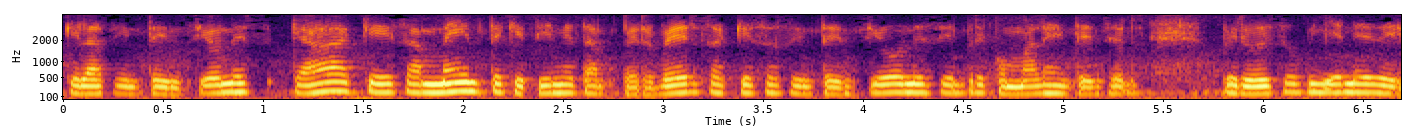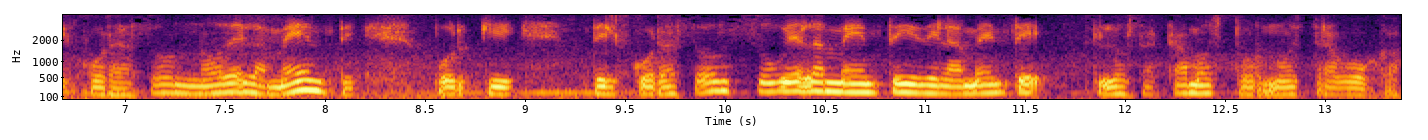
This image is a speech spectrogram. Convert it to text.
que las intenciones, que, ah, que esa mente que tiene tan perversa, que esas intenciones siempre con malas intenciones, pero eso viene del corazón, no de la mente, porque del corazón sube a la mente y de la mente lo sacamos por nuestra boca,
